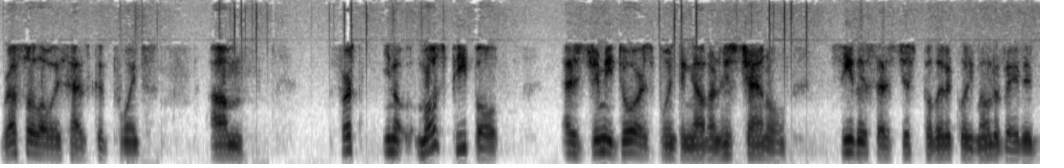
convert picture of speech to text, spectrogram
Russell always has good points. Um, first, you know, most people, as Jimmy Dore is pointing out on his channel, see this as just politically motivated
